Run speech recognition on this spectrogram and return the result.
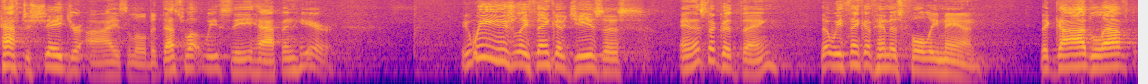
have to shade your eyes a little bit. That's what we see happen here. We usually think of Jesus, and it's a good thing, that we think of him as fully man. That God left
